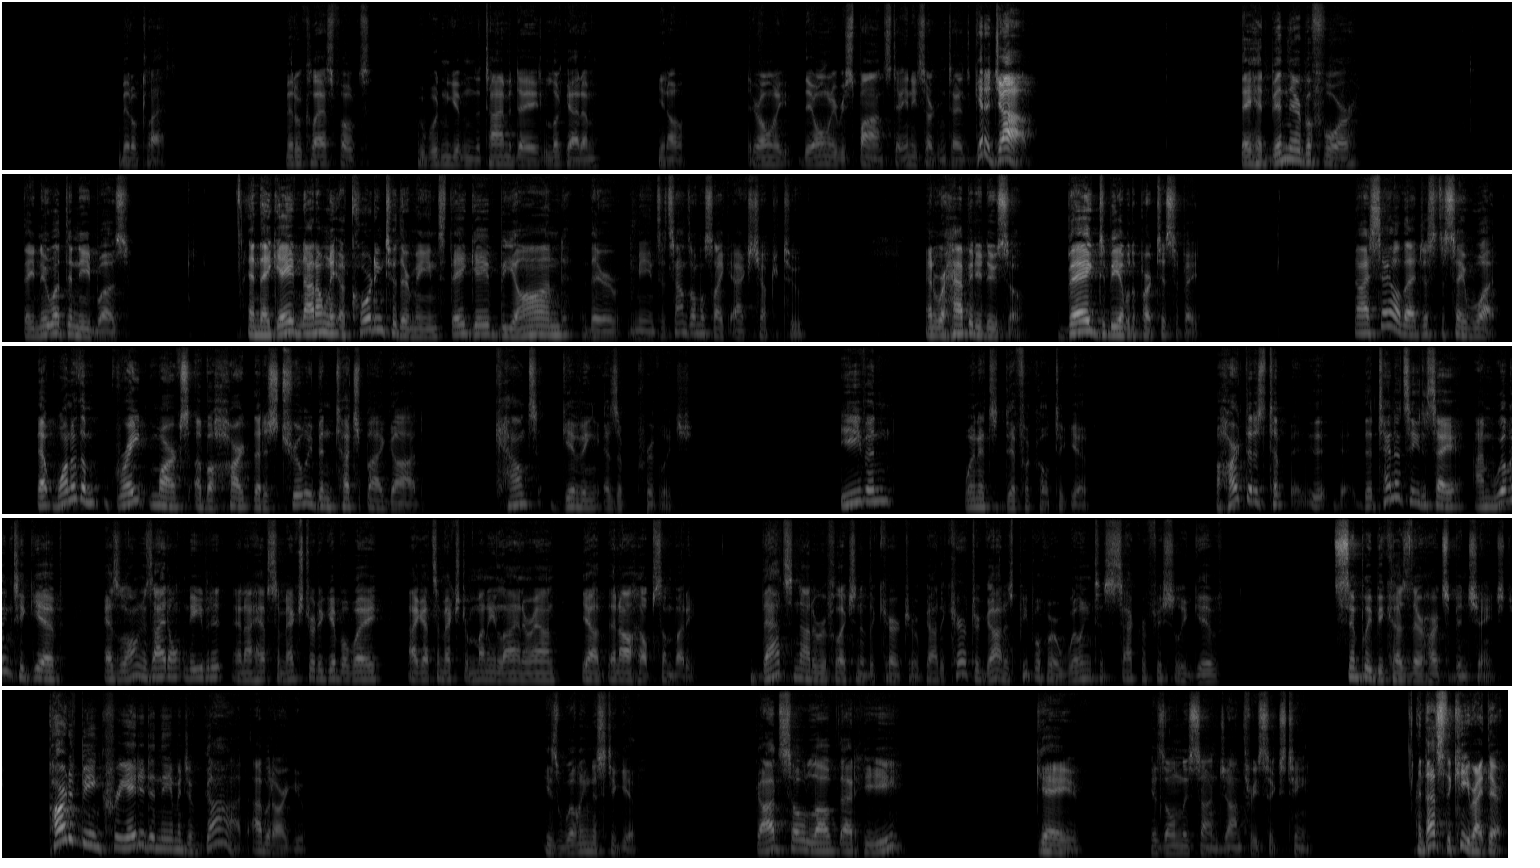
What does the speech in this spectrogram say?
Middle class. Middle class folks who wouldn't give them the time of day, look at them, you know, their only, the only response to any circumstance, get a job. They had been there before. They knew what the need was. And they gave not only according to their means, they gave beyond their means. It sounds almost like Acts chapter 2. And we're happy to do so. Beg to be able to participate. Now, I say all that just to say what? That one of the great marks of a heart that has truly been touched by God counts giving as a privilege, even when it's difficult to give. A heart that is the tendency to say, I'm willing to give as long as I don't need it and I have some extra to give away, I got some extra money lying around, yeah, then I'll help somebody. That's not a reflection of the character of God. The character of God is people who are willing to sacrificially give simply because their hearts have been changed. Part of being created in the image of God, I would argue, is willingness to give. God so loved that he gave his only son, John 3:16. And that's the key right there.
